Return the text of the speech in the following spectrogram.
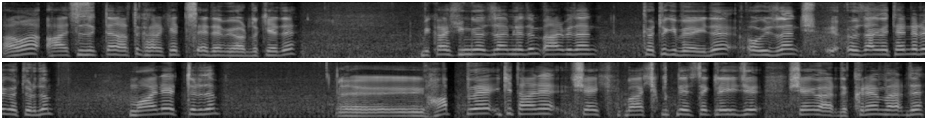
Ama halsizlikten artık hareket edemiyordu kedi. Birkaç gün gözlemledim. Harbiden kötü gibiydi. O yüzden özel veterinere götürdüm. Muayene ettirdim. Ee, hap ve iki tane şey bağışıklık destekleyici şey verdi. Krem verdi.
